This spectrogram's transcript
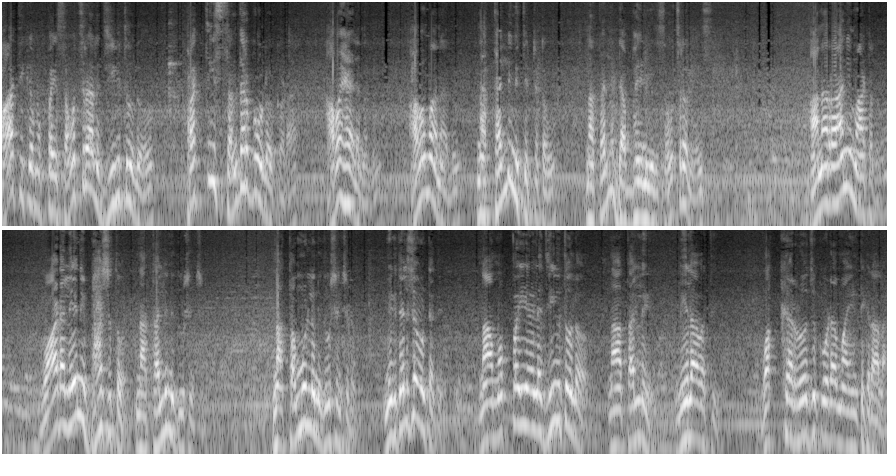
పాతిక ముప్పై సంవత్సరాల జీవితంలో ప్రతి సందర్భంలో కూడా అవహేళనలు అవమానాలు నా తల్లిని తిట్టడం నా తల్లి డెబ్భై ఎనిమిది సంవత్సరాల వయసు. అనరాని మాటలు వాడలేని భాషతో నా తల్లిని దూషించడం నా తమ్ముళ్ళని దూషించడం మీకు తెలిసే ఉంటుంది. నా ముప్పై ఏళ్ళ జీవితంలో నా తల్లి లీలావతి ఒక్క రోజు కూడా మా ఇంటికి రాలా.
